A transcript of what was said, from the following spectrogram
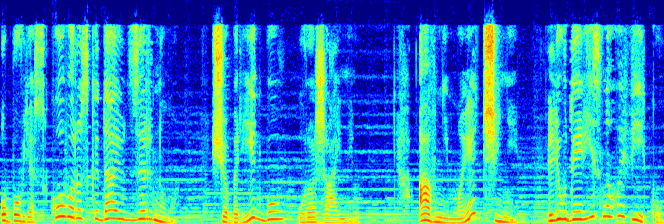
обов'язково розкидають зерно, щоб рік був урожайним. А в Німеччині Люди різного віку,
